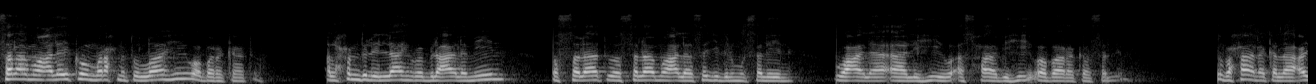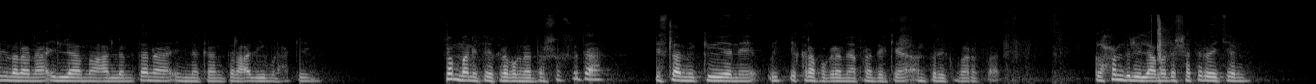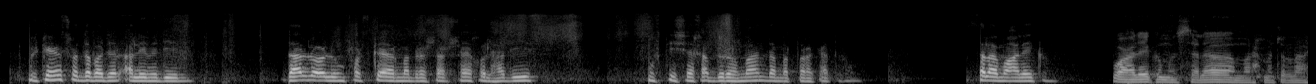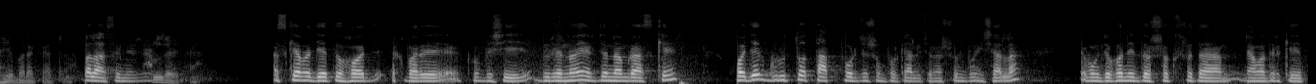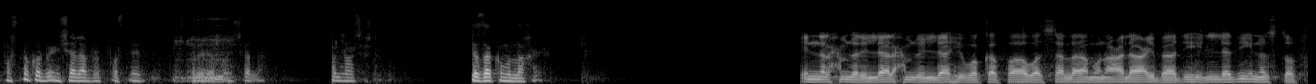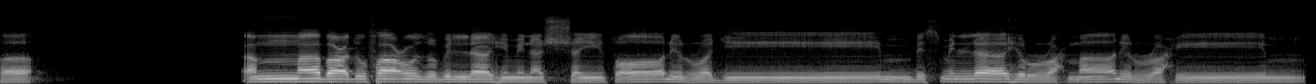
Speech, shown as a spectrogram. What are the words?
আসসালামু আলাইকুম রহমতুল্লাহি ওবরকাত আলহামদুলিল্লাহ রবিল আলমিন ওসলাত ওসালাম আলা সজিদুল মুরসালিন ওয়ালা আলিহি ও আসহাবিহি ওবারক ওসাল্লিম সুবহানাক লা ইলমা মা আল্লামতানা ইন্নাকা আনতাল আলিমুল হাকিম। সম্মানিত ইকরা বাংলা দর্শক শ্রোতা, ইসলামিক কিউএনএ উইথ ইকরা প্রোগ্রামে আপনাদেরকে আন্তরিক মুবারকবাদ। আলহামদুলিল্লাহ, আমাদের সাথে রয়েছেন ব্রিটেনের শ্রদ্ধাভাজন আলিমুদ্দিন দারুল আলুম ফসকায়ার মাদ্রাসার শেখুল হাদিস মুফতি শেখ আব্দুর রহমান দাম্মাত বারাকাত আসসালামু আলাইকুম ওয়ালাইকুম আসসালাম রহমতুল্লাহ বারকাত ভালো আছেন আলহামদুলিল্লাহ। আজকে আমরা যেহেতু হজ একবারে খুব বেশি দূরে নয় এর জন্য আমরা আজকে হজের গুরুত্ব তাৎপর্য সম্পর্কে আলোচনা শুনব ইনশাল্লাহ এবং যখনই দর্শক শ্রোতা আমাদেরকে প্রশ্ন করবে ইনশাল্লাহ আমরা প্রশ্নের চলে যাব ইনশাল্লাহ চেষ্টা করব। জাজাকুমুল্লাহ খায়ের إن الحمد لله الحمد لله وكفى وسلام على عباده الذين اصطفى. أما بعد فأعوذ بالله من الشيطان الرجيم. بسم الله الرحمن الرحيم.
